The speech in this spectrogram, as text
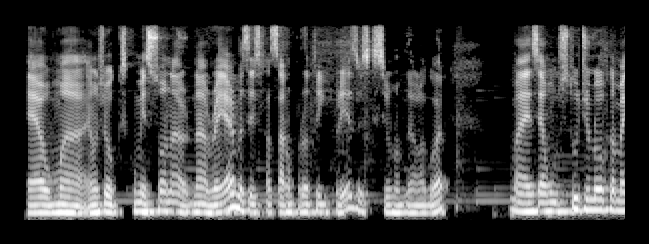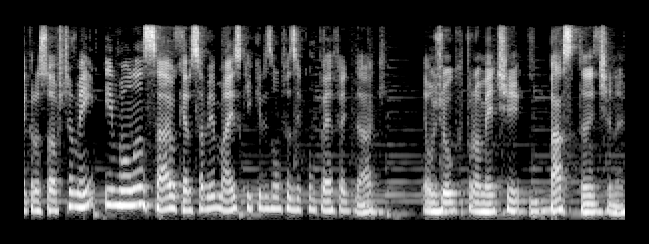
é, uma, é um jogo que começou na, na Rare, mas eles passaram por outra empresa, eu esqueci o nome dela agora. Mas é um estúdio novo da Microsoft também e vão lançar. Eu quero saber mais o que, que eles vão fazer com Perfect Dark. É um jogo que promete bastante, né?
